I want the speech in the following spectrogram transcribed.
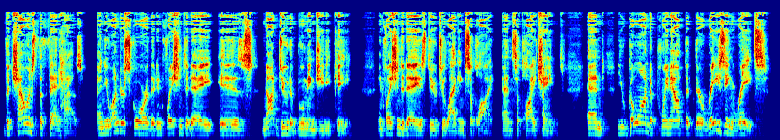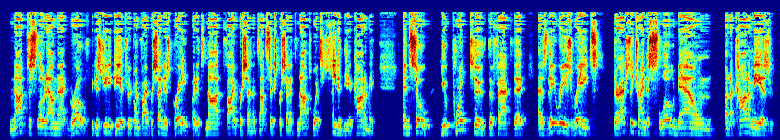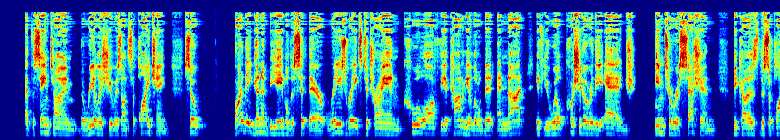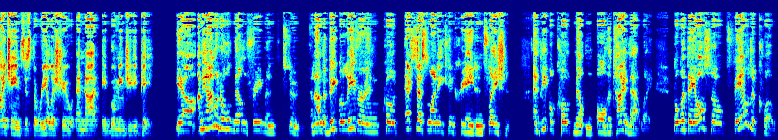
the challenge the Fed has and you underscore that inflation today is not due to booming GDP. Inflation today is due to lagging supply and supply chains. And you go on to point out that they're raising rates not to slow down that growth because GDP at 3.5% is great, but it's not 5%, it's not 6%, it's not what's heated the economy. And so you point to the fact that as they raise rates, they're actually trying to slow down an economy as at the same time, the real issue is on supply chain. So are they going to be able to sit there, raise rates to try and cool off the economy a little bit and not, if you will, push it over the edge into recession because the supply chains is the real issue and not a booming GDP? Yeah, I mean, I'm an old Milton Friedman student, and I'm a big believer in, quote, excess money can create inflation. And people quote Milton all the time that way. But what they also fail to quote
